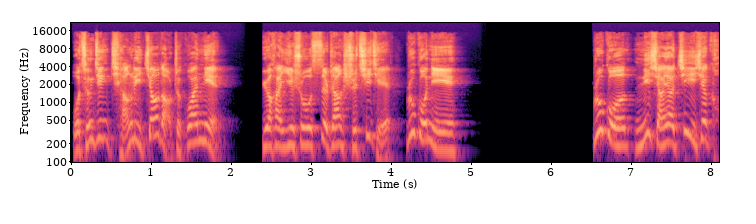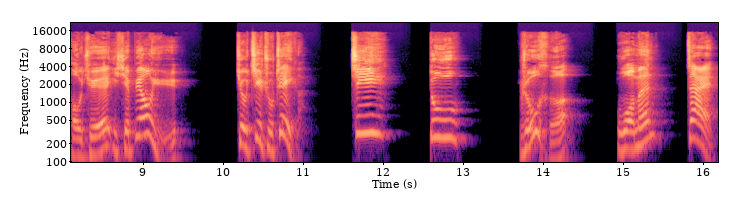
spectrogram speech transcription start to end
我曾经强力教导这观念。约翰一书四章十七节，如果你，如果你想要记一些口诀、一些标语，就记住这个：基督如何？我们在。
